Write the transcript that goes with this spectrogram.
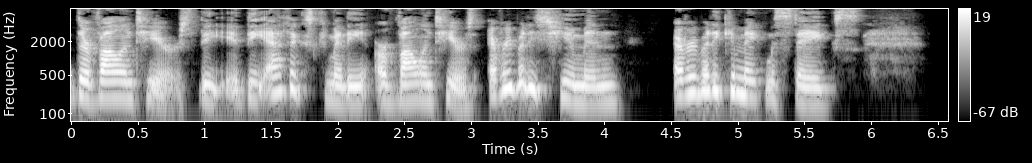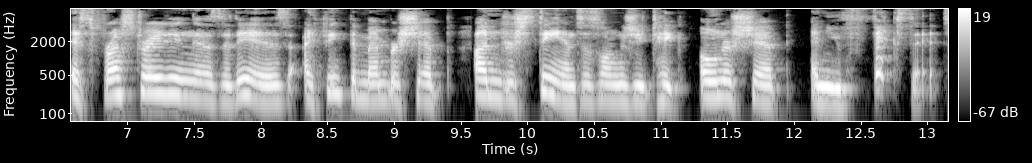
they're volunteers. The the ethics committee are volunteers. Everybody's human. Everybody can make mistakes. As frustrating as it is, I think the membership understands as long as you take ownership and you fix it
